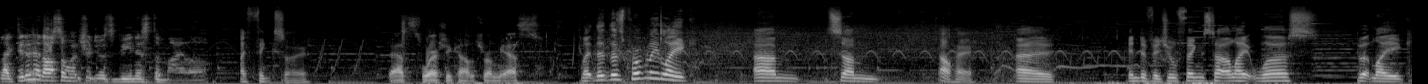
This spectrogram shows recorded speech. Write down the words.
like didn't it also introduce Venus de Milo? I think so. that's where she comes from. Yes. Like, there's probably like, um, some, oh hey, uh, individual things that are like worse, but like,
